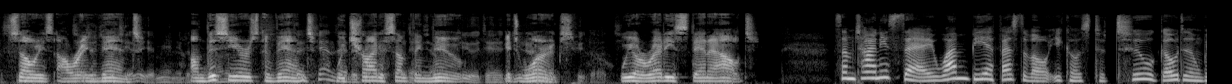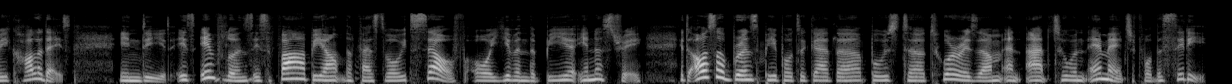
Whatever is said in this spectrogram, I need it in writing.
So is our event. On this year's event, we tried something new. It works. We already stand out. Some Chinese say one beer festival equals to two Golden Week holidays. Indeed, its influence is far beyond the festival itself or even the beer industry. It also brings people together, boosts tourism, and adds to an image for the city.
